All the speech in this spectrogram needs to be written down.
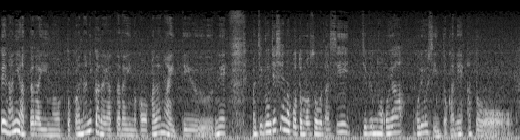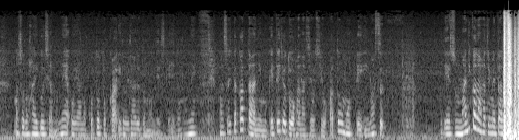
て何やったらいいのとか何からやったらいいのかわからないっていうね、まあ、自分自身のこともそうだし自分の親ご両親とかねあと、まあ、その配偶者のね親のこととかいろいろあると思うんですけれどもね、まあ、そういった方に向けてちょっとお話をしようかと思っています。でその何から始めたらいいのか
